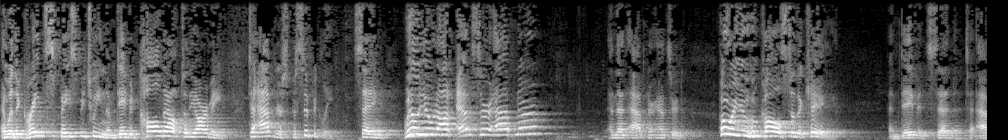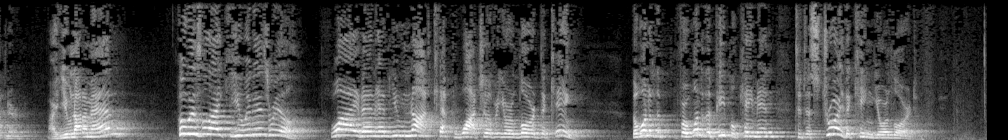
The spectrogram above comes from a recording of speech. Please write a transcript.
And with a great space between them, David called out to the army, to Abner specifically, saying, Will you not answer, Abner? And then Abner answered, Who are you who calls to the king? And David said to Abner, Are you not a man? Who is like you in Israel? Why then have you not kept watch over your Lord the king? The one of the, for one of the people came in to destroy the king, your Lord.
